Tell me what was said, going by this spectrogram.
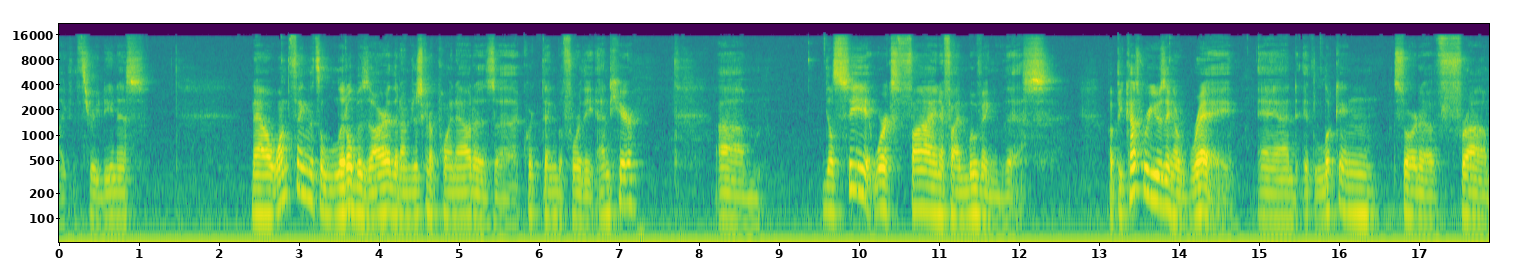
like the 3D-ness. Now, one thing that's a little bizarre that I'm just going to point out as a quick thing before the end here, um, you'll see it works fine if I'm moving this. But because we're using a ray and it's looking sort of from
